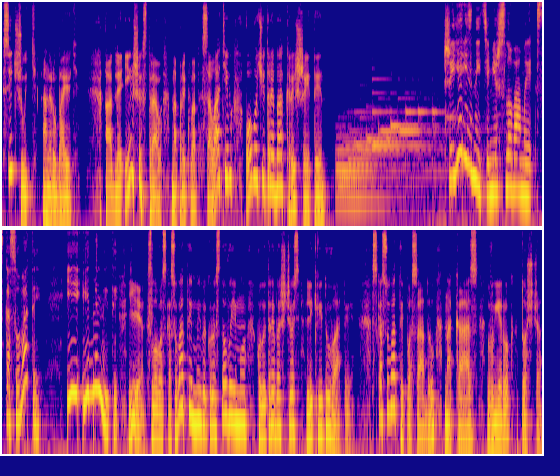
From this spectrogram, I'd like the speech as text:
січуть, а не рубають. А для інших страв, наприклад, салатів, овочі треба кришити. Чи є різниця між словами скасувати і відмінити? Є слово скасувати ми використовуємо, коли треба щось ліквідувати, скасувати посаду, наказ, вирок тощо.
